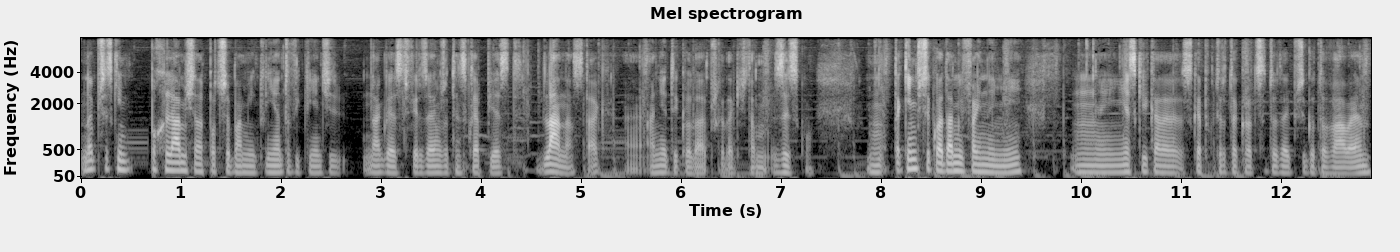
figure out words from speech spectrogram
No i przede wszystkim pochylamy się nad potrzebami klientów i klienci nagle stwierdzają, że ten sklep jest dla nas, tak? A nie tylko dla na przykład jakiegoś tam zysku. Takimi przykładami fajnymi Mm, jest kilka sklepów, które tylko tutaj przygotowałem.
